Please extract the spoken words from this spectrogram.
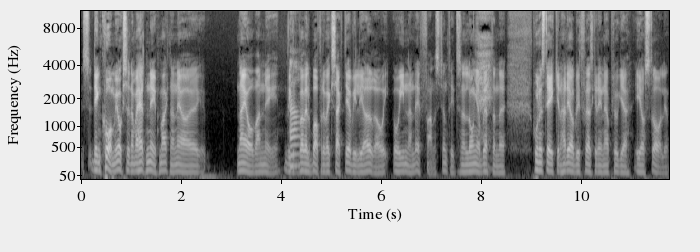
s- Den kom ju också, den var helt ny på marknaden när jag, när jag var ny. Vilket Ja. var väldigt bra för det var exakt det jag ville göra och, och innan det fanns det inte riktigt. Så den långa berättande journalistiken hade jag blivit förälskad i när jag pluggade i Australien.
